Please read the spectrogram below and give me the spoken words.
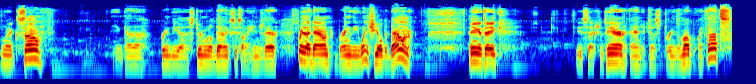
Like so. You can kind of bring the uh, steering wheel down. You can see it's on a hinge there. Bring that down. Bring the windshield down. And you can take these sections here and just bring them up like that.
